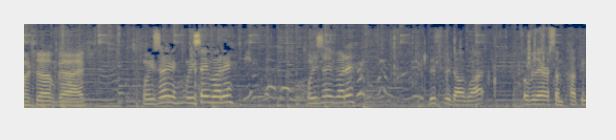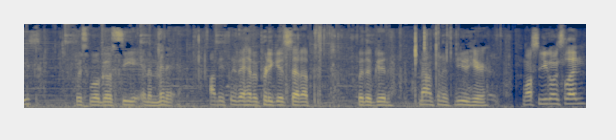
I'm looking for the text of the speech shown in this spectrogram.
What's up, guys? What do you say? What do you say, buddy? What do you say, buddy? This is the dog lot. Over there are some puppies, which we'll go see in a minute. Obviously, they have a pretty good setup with a good mountainous view here. Lawson, you going sledding?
